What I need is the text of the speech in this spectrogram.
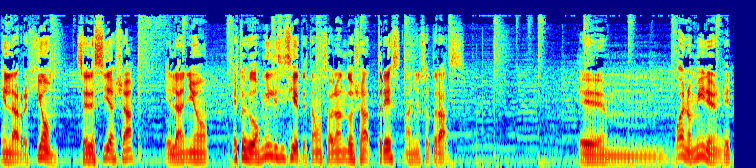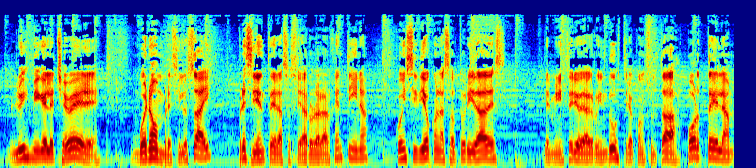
en la región. Se decía ya el año... Esto es de 2017, estamos hablando ya tres años atrás. Em, bueno, miren, eh, Luis Miguel Echeverre, un buen hombre si los hay, presidente de la Sociedad Rural Argentina, coincidió con las autoridades del Ministerio de Agroindustria consultadas por Telam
